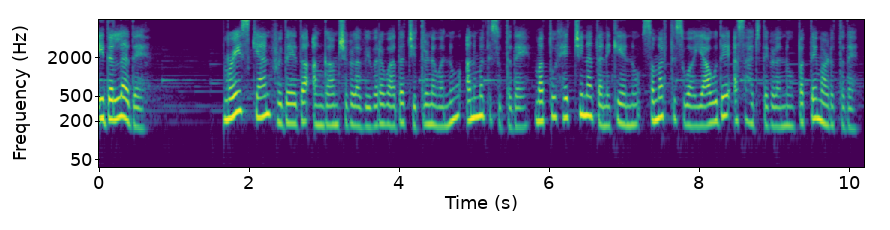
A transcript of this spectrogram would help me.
ಇದಲ್ಲದೆ ಮೈ ಸ್ಕ್ಯಾನ್ ಹೃದಯದ ಅಂಗಾಂಶಗಳ ವಿವರವಾದ ಚಿತ್ರಣವನ್ನು ಅನುಮತಿಸುತ್ತದೆ ಮತ್ತು ಹೆಚ್ಚಿನ ತನಿಖೆಯನ್ನು ಸಮರ್ಥಿಸುವ ಯಾವುದೇ ಅಸಹಜತೆಗಳನ್ನು ಪತ್ತೆ ಮಾಡುತ್ತದೆ.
